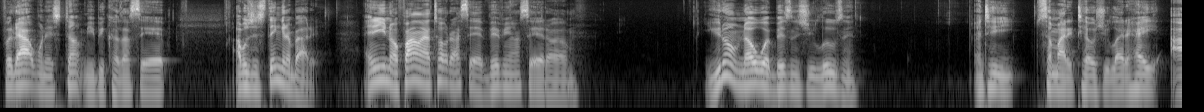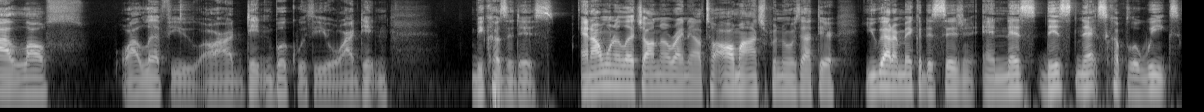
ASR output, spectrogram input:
for that one, it stumped me because I said I was just thinking about it, and you know, finally I told her, I said, Vivian, I said, um, you don't know what business you're losing until somebody tells you later, hey, I lost or I left you or I didn't book with you or I didn't because of this. And I want to let y'all know right now to all my entrepreneurs out there, you got to make a decision. And this this next couple of weeks,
